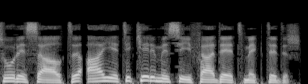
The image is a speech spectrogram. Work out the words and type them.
suresi 6 ayeti kerimesi ifade etmektedir.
